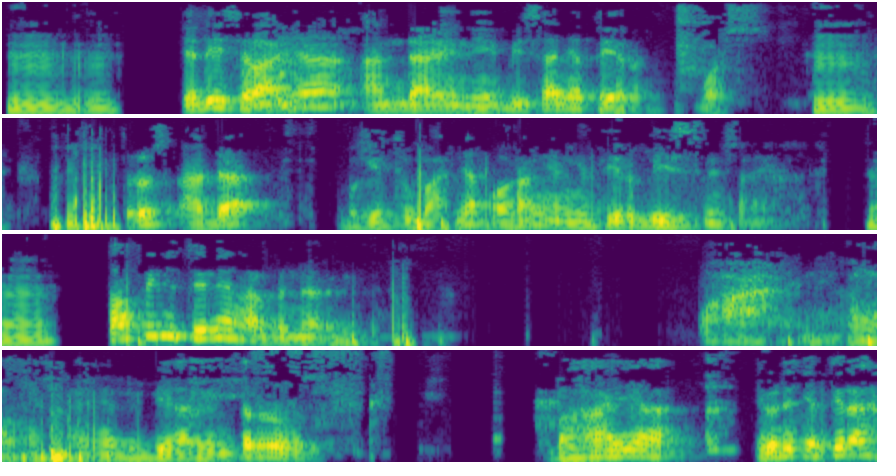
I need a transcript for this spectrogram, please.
Hmm. hmm, Jadi istilahnya Anda ini bisa nyetir, bos. Hmm. Terus ada begitu banyak orang yang nyetir bis misalnya. Nah, Tapi nyetirnya nggak benar gitu. Wah, ini kalau misalnya dibiarin terus bahaya. Ya udah nyetir ah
